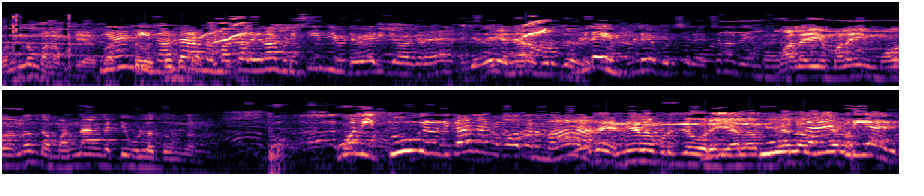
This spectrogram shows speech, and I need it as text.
ஒண்ணும் பண்ண முடியாது. ஏன் நீ நல்லா அந்த மக்களை எல்லாம் அப்படி சீண்டி விட்டு வேடிக்கை பாக்குற எதை என்னால முடிஞ்சது பிள்ளையும் பிள்ளைய பிடிச்ச லட்சணம் தெரியுமா? மலை மலை மோதணும் இந்த மண்ணாங்கட்டி உள்ள தூங்கணும். ஓ நீ தூங்குறதுக்காக நாங்க என்னால முடிஞ்ச ஒரு. முடியாது.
